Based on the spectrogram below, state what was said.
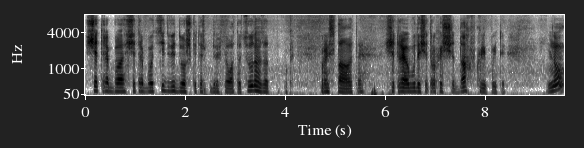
Ще треба, ще треба оці дві дошки теж підрихтувати. Отсюди назад приставити. Ще треба буде ще трохи ще дах вкріпити. Ну,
